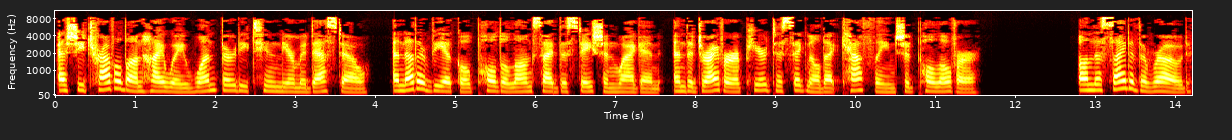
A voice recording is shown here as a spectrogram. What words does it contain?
As she traveled on Highway 132 near Modesto, another vehicle pulled alongside the station wagon and the driver appeared to signal that Kathleen should pull over. On the side of the road,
